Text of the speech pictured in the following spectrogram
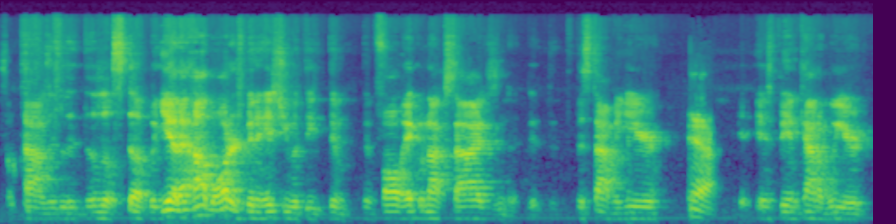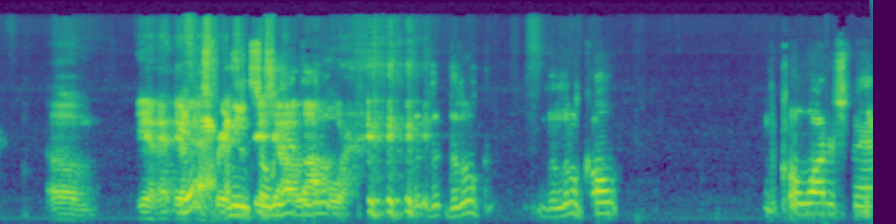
sometimes it's a little, stuff, but yeah, that high water's been an issue with the the, the fall equinox tides and the, the, this time of year. Yeah. It, it's been kind of weird. Um, yeah, that definitely Yeah, spreads I mean, the so we out a lot little- more. the, the, the little the little cold the cold water snap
